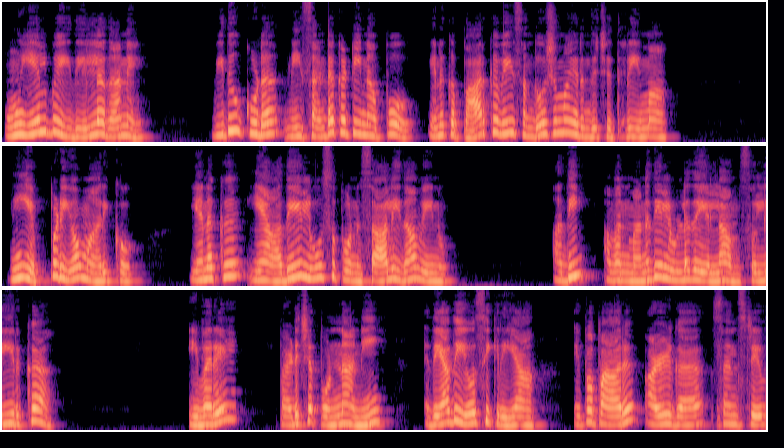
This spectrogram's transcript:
உன் இயல்பு இது இல்லை தானே? விது கூட நீ சண்டை கட்டினப்போ எனக்கு பார்க்கவே சந்தோஷமாக இருந்துச்சு தெரியுமா? நீ எப்படியோ மாறிக்கோ. எனக்கு என் அதே லூசு பொண்ணு சாலி தான் வேணும். அதி அவன் மனதில் உள்ளதையெல்லாம் சொல்லியிருக்க? இவரே படித்த பொண்ணா நீ? எதையாவது யோசிக்கிறியா? இப்போ பாரு அழுக சென்சிட்டிவ்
